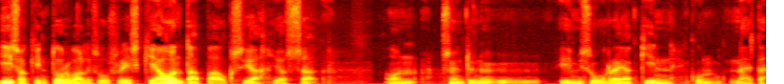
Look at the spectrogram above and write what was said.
isokin turvallisuusriski ja on tapauksia, jossa on syntynyt ihmisuurejakin, kun näitä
